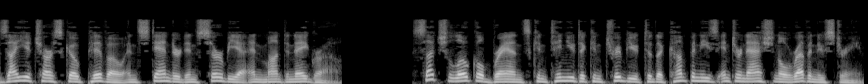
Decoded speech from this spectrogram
Zayacharsko Pivo and Standard in Serbia and Montenegro. Such local brands continue to contribute to the company's international revenue stream.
